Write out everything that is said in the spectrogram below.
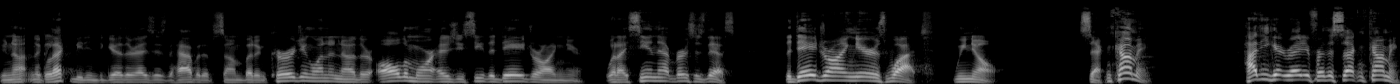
Do not neglect meeting together, as is the habit of some, but encouraging one another all the more as you see the day drawing near. What I see in that verse is this the day drawing near is what? We know. Second coming. How do you get ready for the second coming?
